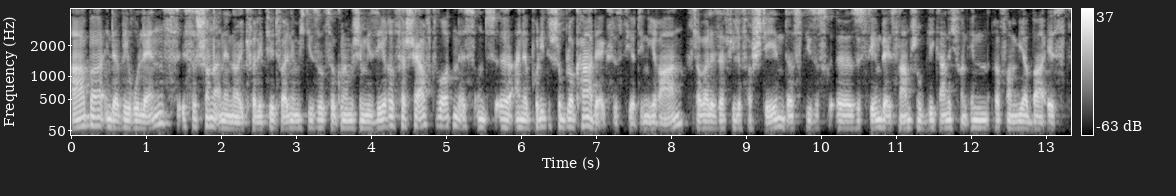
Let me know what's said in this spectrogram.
Aber in der Virulenz ist es schon eine neue Qualität, weil nämlich die sozioökonomische Misere verschärft worden ist und äh, eine politische Blockade existiert in Iran. Mittlerweile sehr viele verstehen, dass dieses äh, System der Islamischen Republik gar nicht von innen reformierbar ist,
